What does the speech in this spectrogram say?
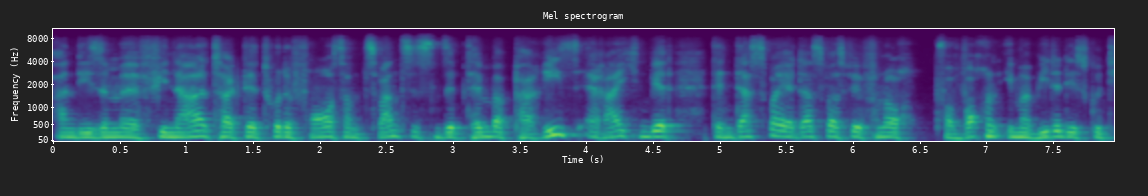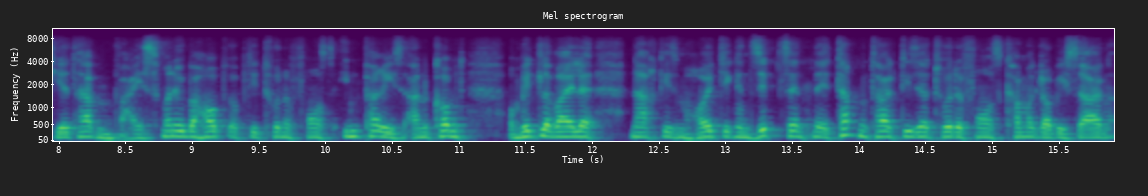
an diesem äh, Finaltag der Tour de France am 20. September Paris erreichen wird. Denn das war ja das, was wir auch vor Wochen immer wieder diskutiert haben. Weiß man überhaupt, ob die Tour de France in Paris ankommt? Und mittlerweile nach diesem heutigen 17. Etappentag dieser Tour de France kann man, glaube ich, sagen,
